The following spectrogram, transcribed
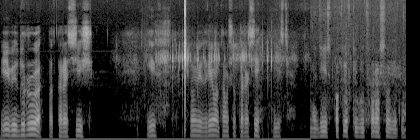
И ведро под карасищ. И в том ведре вон там еще караси есть. Надеюсь, поклевки будет хорошо видно.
